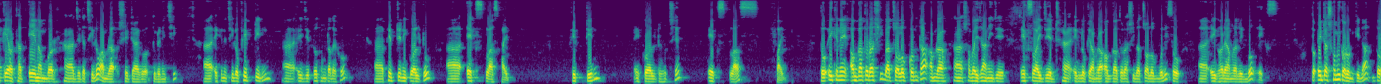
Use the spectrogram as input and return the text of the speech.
একে, অর্থাৎ এ নম্বর যেটা ছিল, আমরা সেটা তুলে নিচ্ছি। এখানে ছিল ফিফটিন এই যে প্রথমটা দেখো fifteen equal to x plus five fifteen equal to হচ্ছে এক্স প্লাস ফাইভ তো এইখানে অজ্ঞাত রাশি বা চলক কোনটা? আমরা সবাই জানি যে এক্স ওয়াই জেড হ্যাঁ এগুলোকে আমরা অজ্ঞাত রাশি বা চলক বলি। সো এই ঘরে আমরা লিখব এক্স তো এটা সমীকরণ কিনা? তো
